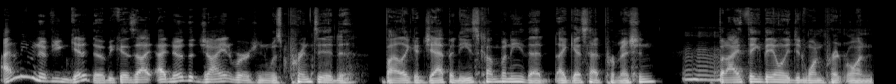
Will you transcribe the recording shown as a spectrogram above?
I don't even know if you can get it though, because I, I know the giant version was printed by like a Japanese company that I guess had permission. mm-hmm. But I think they only did one print run,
